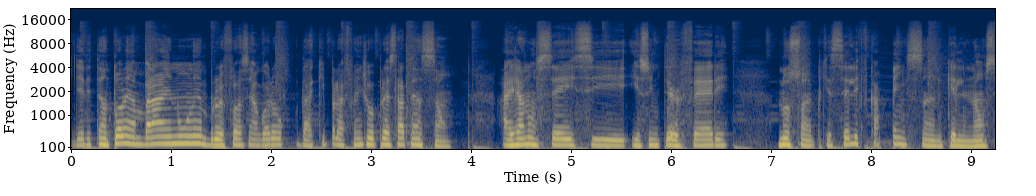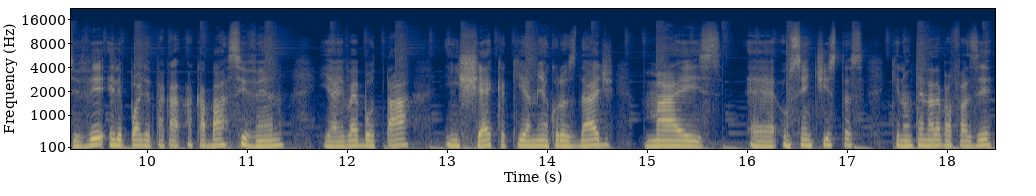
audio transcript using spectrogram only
E ele tentou lembrar e não lembrou. Ele falou assim: "Agora eu, daqui para frente eu vou prestar atenção." Aí já não sei se isso interfere no sonho, porque se ele ficar pensando que ele não se vê, ele pode atacar, acabar se vendo e aí vai botar em xeque aqui a minha curiosidade, mas é, os cientistas que não tem nada para fazer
